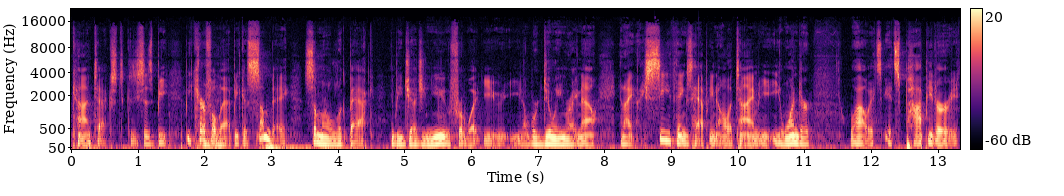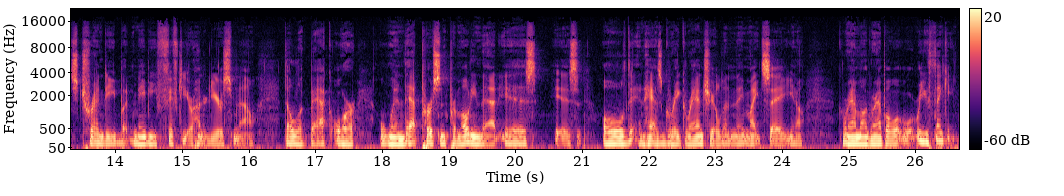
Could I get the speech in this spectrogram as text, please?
context. Because he says, be, be careful of that, because someday someone will look back and be judging you for what you, you know, we're doing right now. And I, I see things happening all the time, you, you wonder, wow, it's it's popular, it's trendy, but maybe 50 or 100 years from now, they'll look back, or when that person promoting that is is old and has great grandchildren, they might say, you know, Grandma, Grandpa, what, what were you thinking?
